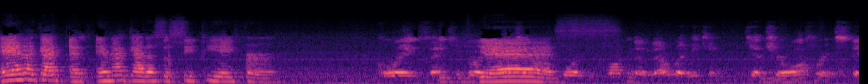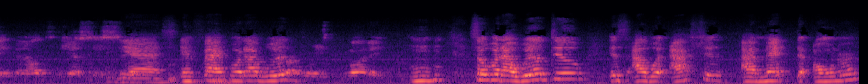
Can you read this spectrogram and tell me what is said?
And I got and, and I got us a CPA firm. Great, thank you very Yes. much. I look forward to funding them. That way we can get your offering statement out to the SEC. Yes. In fact, what I would Start raising money. hmm So what I will do is I would actually I met the owner,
